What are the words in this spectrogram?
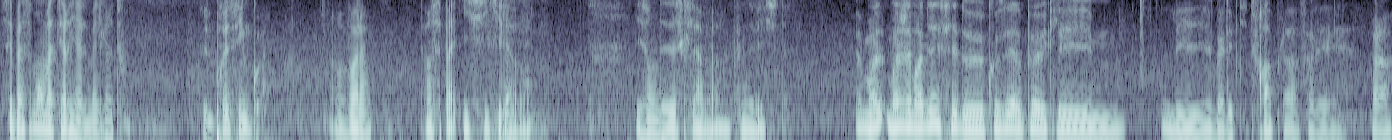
C'est bassement matériel, malgré tout. C'est le pressing, quoi. Voilà. Enfin, c'est pas ici qu'ils lavent. Ils ont des esclaves, euh, comme d'habitude. Moi, moi j'aimerais bien essayer de causer un peu avec les, les, bah, les petites frappes, là. Enfin, les, voilà.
